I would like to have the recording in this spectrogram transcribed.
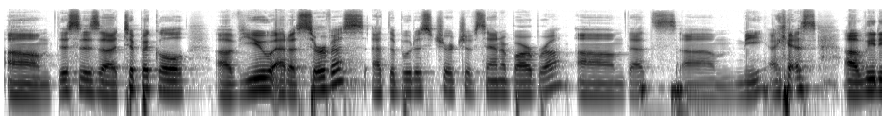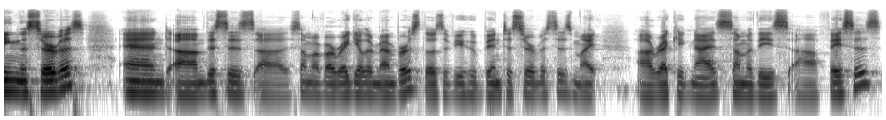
Um, this is a typical uh, view at a service at the Buddhist Church of Santa Barbara. Um, that's um, me, I guess, uh, leading the service. And um, this is uh, some of our regular members. Those of you who've been to services might uh, recognize some of these uh, faces.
